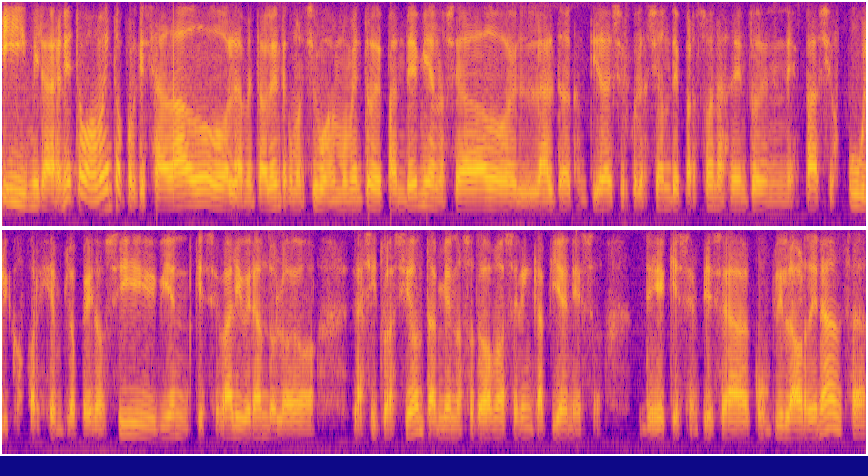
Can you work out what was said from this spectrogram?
Y mira, en estos momentos, porque se ha dado, lamentablemente, como decimos, en momento de pandemia no se ha dado la alta cantidad de circulación de personas dentro de espacios públicos, por ejemplo, pero sí, bien que se va liberando la situación, también nosotros vamos a hacer hincapié en eso, de que se empiece a cumplir la ordenanza,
